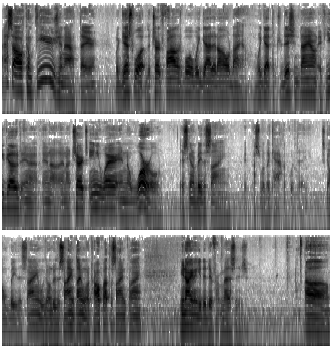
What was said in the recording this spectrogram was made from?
That's all confusion out there. But guess what? The church fathers, boy, we got it all down. We got the tradition down. If you go to in a, in a, in a church anywhere in the world, it's going to be the same. That's what the Catholic would tell you. It's going to be the same. We're going to do the same thing. We're going to talk about the same thing. You're not going to get a different message. Uh,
